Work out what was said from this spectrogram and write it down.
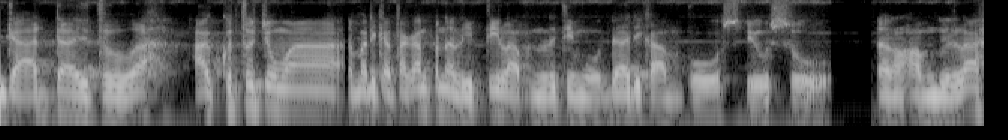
Nggak ada itu. Wah, aku tuh cuma dapat dikatakan peneliti lah, peneliti muda di kampus, di USU. Dan Alhamdulillah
